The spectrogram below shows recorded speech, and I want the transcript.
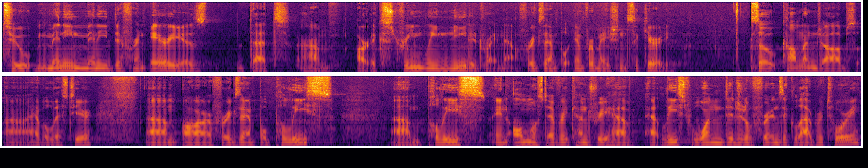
to many, many different areas that um, are extremely needed right now. For example, information security. So common jobs, uh, I have a list here, um, are, for example, police. Um, police in almost every country have at least one digital forensic laboratory,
